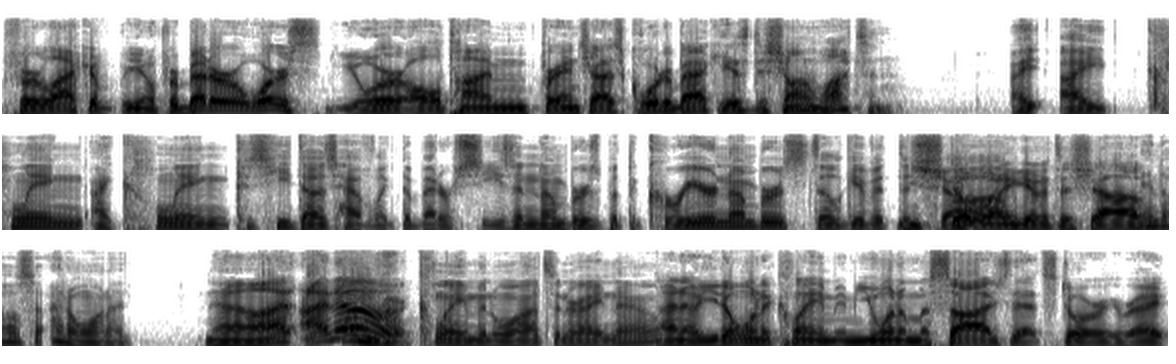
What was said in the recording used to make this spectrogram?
for lack of you know, for better or worse, your all-time franchise quarterback is Deshaun Watson. I, I cling I cling because he does have like the better season numbers, but the career numbers still give it to You Schaub. still want to give it to Schaub? and also, I don't want to. No, I, I know. I'm not claiming Watson right now. I know you don't want to claim him. You want to massage that story, right?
